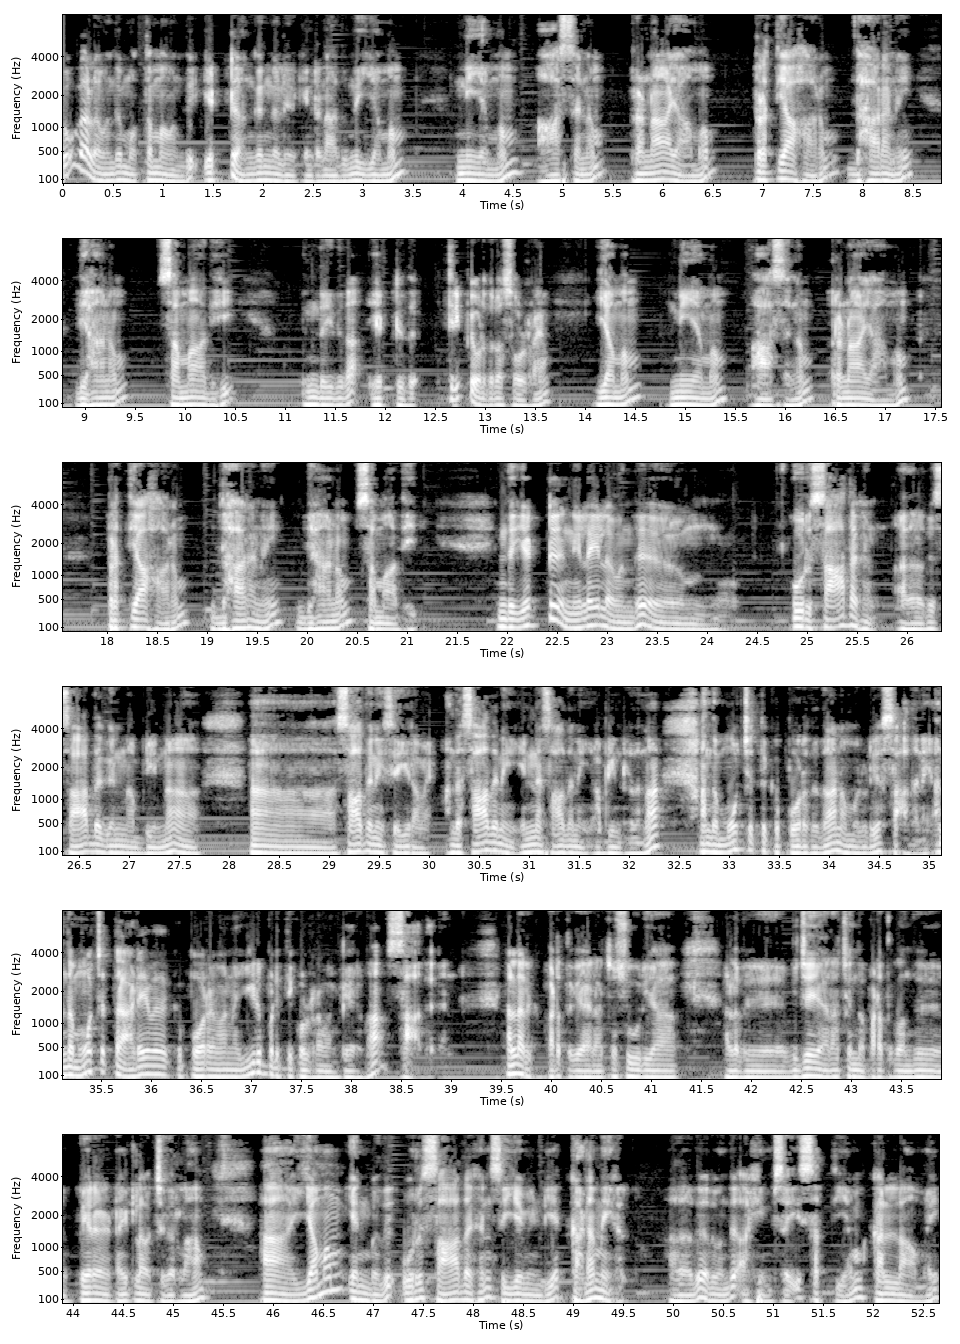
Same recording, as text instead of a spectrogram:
யோகாவில் வந்து மொத்தமாக வந்து எட்டு அங்கங்கள் இருக்கின்றன. அது வந்து யமம் நியமம் ஆசனம் பிரணாயாமம் பிரத்யாகாரம் தாரணை தியானம் சமாதி. இந்த இதுதான் எட்டு இது. திருப்பி ஒரு தடவை சொல்கிறேன் யமம் நியமம் ஆசனம் பிரணாயாமம் பிரத்யாகாரம் தாரணை தியானம் சமாதி. இந்த எட்டு நிலையில் வந்து ஒரு சாதகன் அதாவது சாதகன் அப்படின்னா சாதனை செய்கிறவன் அந்த சாதனை என்ன சாதனை அப்படின்றதுனா அந்த மோட்சத்துக்கு போகிறது தான் நம்மளுடைய சாதனை. அந்த மோட்சத்தை அடைவதற்கு போகிறவனை ஈடுபடுத்தி கொள்கிறவன் பேர் தான் சாதகன். நல்லா இருக்குது படத்துக்கு யாராச்சும் சூர்யா அல்லது விஜய் யாராச்சும் இந்த படத்துக்கு வந்து பேரை டைட்டிலாக வச்சுக்கிடலாம் யமம் என்பது ஒரு சாதகன் செய்ய வேண்டிய கடமைகள். அதாவது அது வந்து அஹிம்சை சத்தியம் கல்லாமை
